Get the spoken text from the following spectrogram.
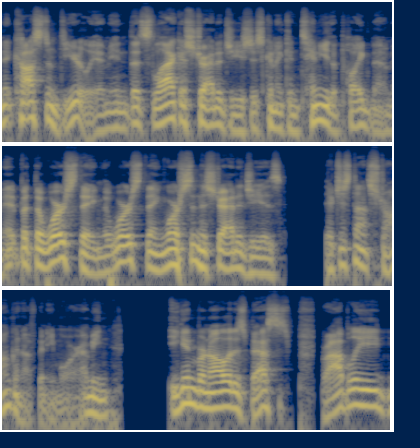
and it cost him dearly. I mean, this lack of strategy is just going to continue to plague them. It, but the worst thing, the worst thing, worse than the strategy is they're just not strong enough anymore. I mean, Egan Bernal at his best is probably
